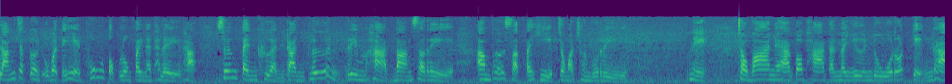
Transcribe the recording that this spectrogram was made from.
หลังจากเกิดอุบัติเหตุพุ่งตกลงไปในทะเลค่ะ ซึ่งเป็นเขื่อนกันคลื่น ริมหาดบางสะเสร่อำเภอสัตหีบ จังหวัดชนบุรีนี่ชาวบ้านนะคะก็พากันมายืนดูรถเก๋งค่ะ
